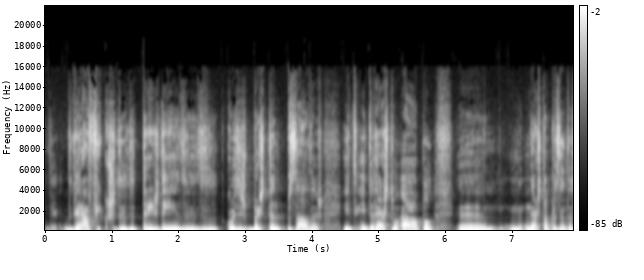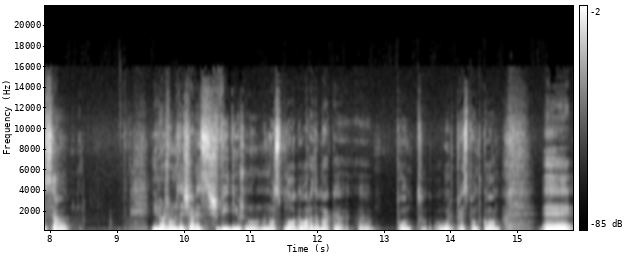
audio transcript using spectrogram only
de gráficos de, de 3D, de, de, coisas bastante pesadas. E, e de resto, a Apple, uh, nesta apresentação, e nós vamos deixar esses vídeos no, no nosso blog, a hora da maca.wordpress.com. Uh, uh,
